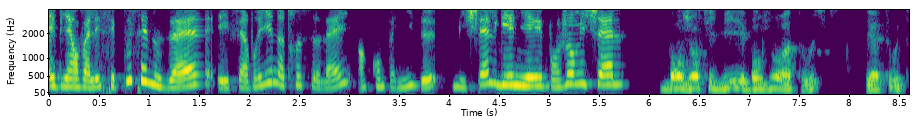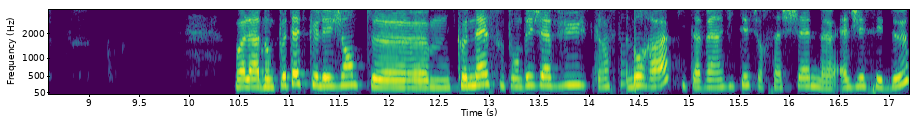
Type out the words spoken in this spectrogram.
eh bien, on va laisser pousser nos ailes et faire briller notre soleil en compagnie de Michel Guénier. Bonjour Michel. Bonjour Sylvie et bonjour à tous et à toutes. Voilà, donc peut-être que les gens te euh, connaissent ou t'ont déjà vu grâce à Nora qui t'avait invité sur sa chaîne euh, LGC2,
